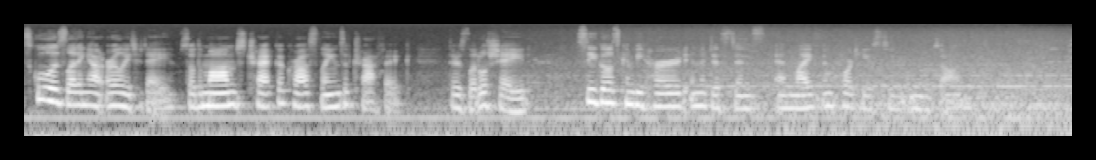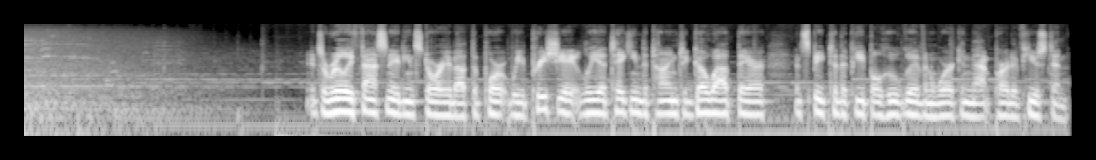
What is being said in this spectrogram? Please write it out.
School is letting out early today, so the moms trek across lanes of traffic. There's little shade. Seagulls can be heard in the distance, and life in Port Houston moves on. It's a really fascinating story about the port. We appreciate Leah taking the time to go out there and speak to the people who live and work in that part of Houston.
